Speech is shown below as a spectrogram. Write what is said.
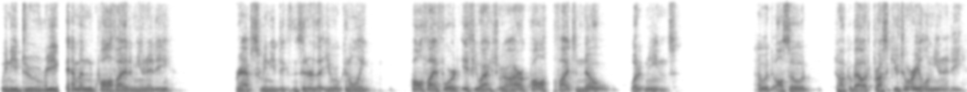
we need to re examine qualified immunity. Perhaps we need to consider that you can only qualify for it if you actually are qualified to know what it means. I would also talk about prosecutorial immunity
